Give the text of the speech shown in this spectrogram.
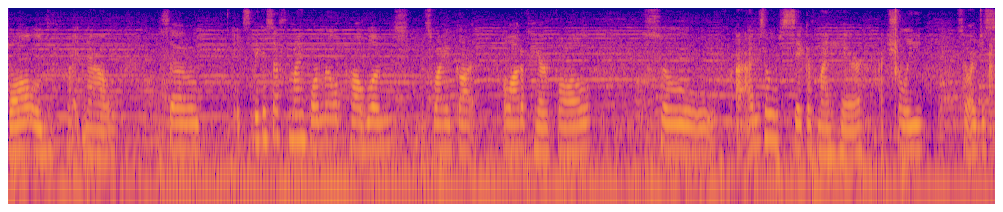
bald right now. So it's because of my hormonal problems. That's why i got a lot of hair fall so I am so sick of my hair actually. So i just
